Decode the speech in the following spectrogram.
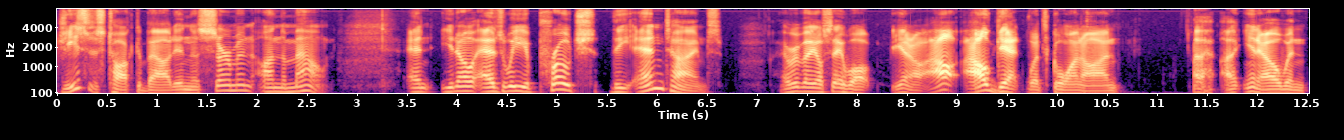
Jesus talked about in the Sermon on the Mount. And, you know, as we approach the end times, everybody will say, well, you know, I'll, I'll get what's going on. Uh, uh, you know, when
